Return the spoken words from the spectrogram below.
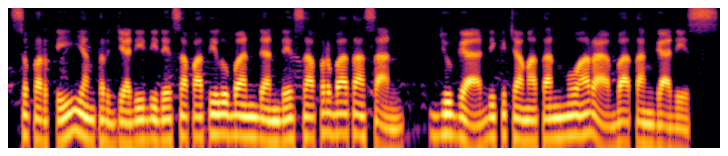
seperti yang terjadi di Desa Patiluban dan Desa Perbatasan, juga di Kecamatan Muara Batang Gadis.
